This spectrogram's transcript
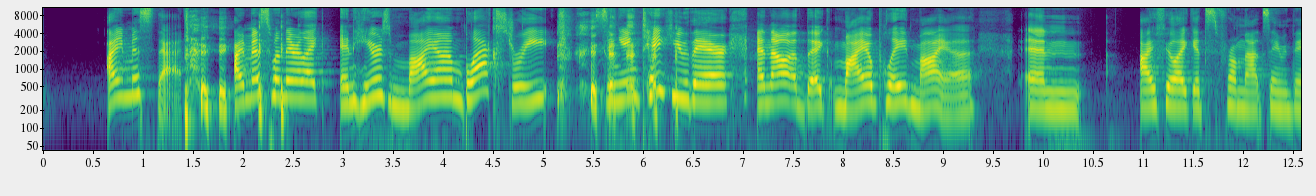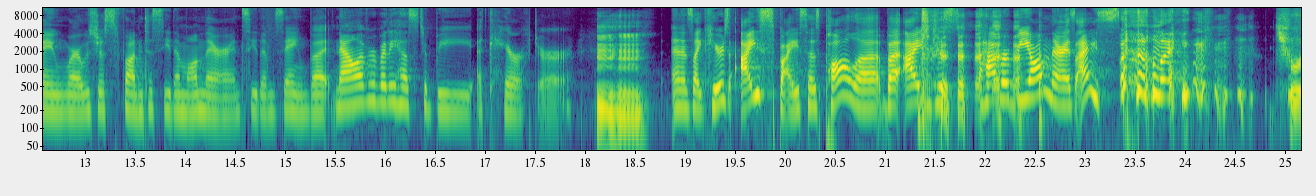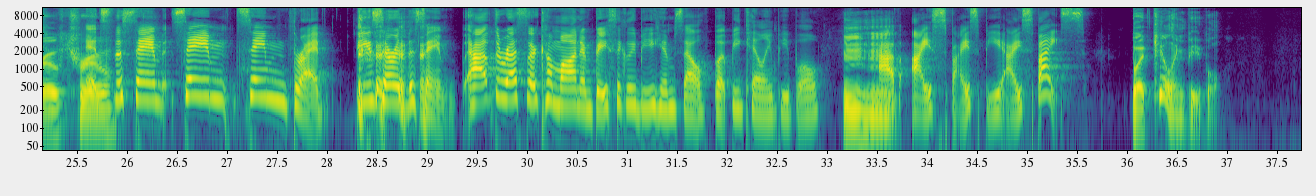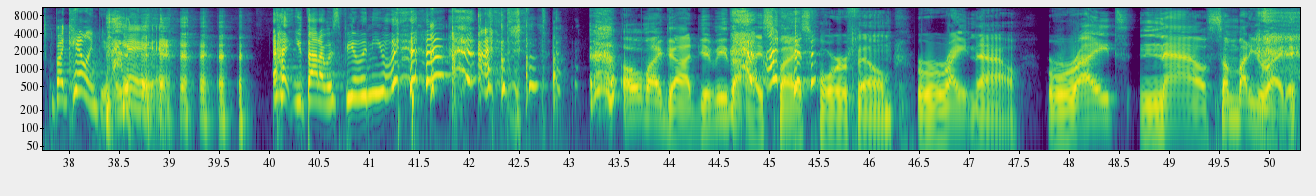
I miss that. I miss when they're like, and here's Mya and Blackstreet singing Take You There. And now like Mya played Mya. And I feel like it's from that same thing where it was just fun to see them on there and see them sing. But now everybody has to be a character. Mm-hmm. And it's like, here's Ice Spice as Paula, but I just have her be on there as Ice. like True, true. it's the same, same, same thread. These are the same. Have the wrestler come on and basically be himself, but be killing people. Mhm. Have Ice Spice be Ice Spice, But killing people. but killing people. Yeah, yeah, yeah. you thought I was feeling you? Oh my god, give me the Ice Spice horror film right now. Right now. Somebody write it.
